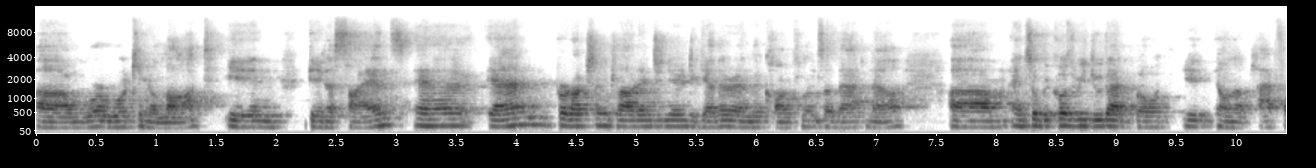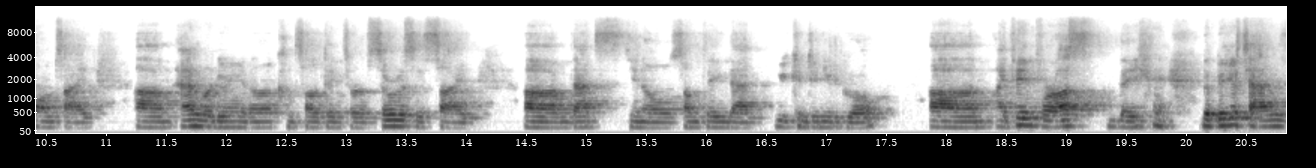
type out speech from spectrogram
Um, we're working a lot in data science and, and, production cloud engineering together and the confluence of that now. Um, and so because we do that both in, on a platform side um, and we're doing it on a consulting sort of services side, um, that's, you know, something that we continue to grow. Um, I think for us, the, the biggest challenge,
